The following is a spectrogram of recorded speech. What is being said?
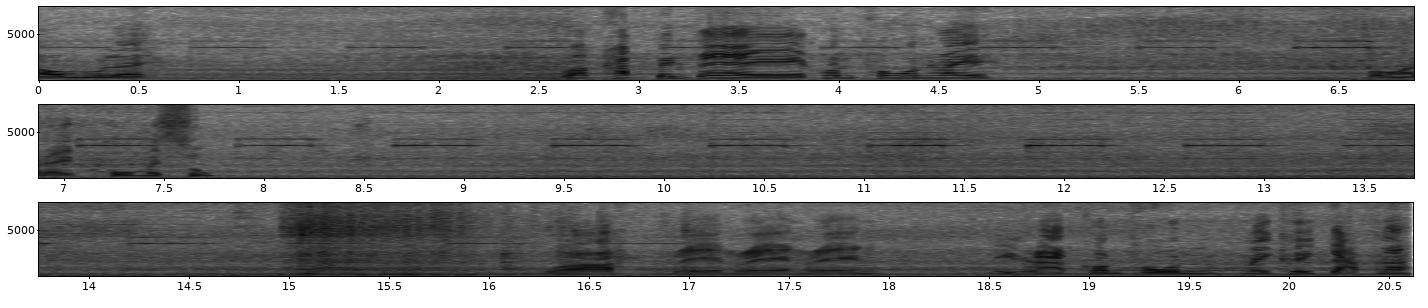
ลองดูเลย ว่าขับเป็นแต่คอนโทรลอะไรของอะไรโคมาสุว้าแรงแรงแรงนี่ขนาดคอนโทรลไม่เคยจับนะ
